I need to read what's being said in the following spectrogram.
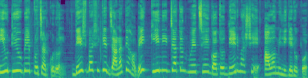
ইউটিউবে প্রচার করুন। দেশবাসীকে জানাতে হবে কি নির্যাতন হয়েছে গত দেড় মাসে আওয়ামী লীগের ওপর।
